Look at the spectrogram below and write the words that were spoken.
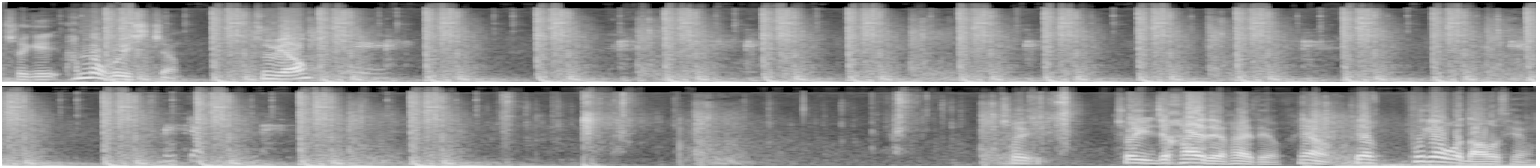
저기 한 명 보이시죠? 두 명? 네. 그렇게 아프네. 저희 저희 이제 가야 돼요, 가야 돼요. 그냥 그냥 포기하고 나오세요.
